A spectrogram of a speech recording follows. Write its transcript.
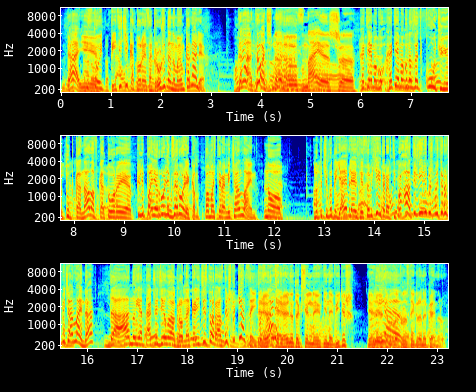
Да, и... Из той тысячи, которая загружена на моем канале. Да, точно. Ну, знаешь... э, Хотя я могу, хотя я могу назвать кучу YouTube каналов, которые клепали ролик за роликом по мастерам меча онлайн. Но но почему-то я являюсь лицом хейтеров, типа, а, ты же не любишь мастеров меча онлайн, да? Да, но я также делаю огромное количество разных штукенций. Ты, ре- ты реально так сильно их ненавидишь? Или Ну, это я- была просто игра на камеру?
